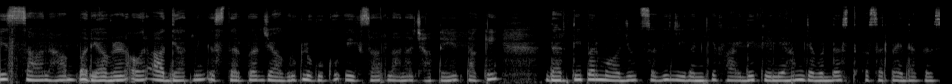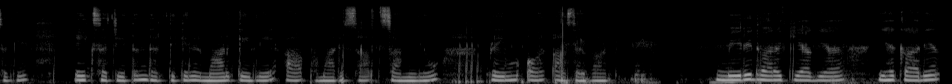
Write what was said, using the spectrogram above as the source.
इस साल हम पर्यावरण और आध्यात्मिक स्तर पर जागरूक लोगों को एक साथ लाना चाहते हैं ताकि धरती पर मौजूद सभी जीवन के फ़ायदे के लिए हम ज़बरदस्त असर पैदा कर सकें। एक सचेतन धरती के निर्माण के लिए आप हमारे साथ शामिल हों, प्रेम और आशीर्वाद। मेरे द्वारा किया गया यह कार्य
